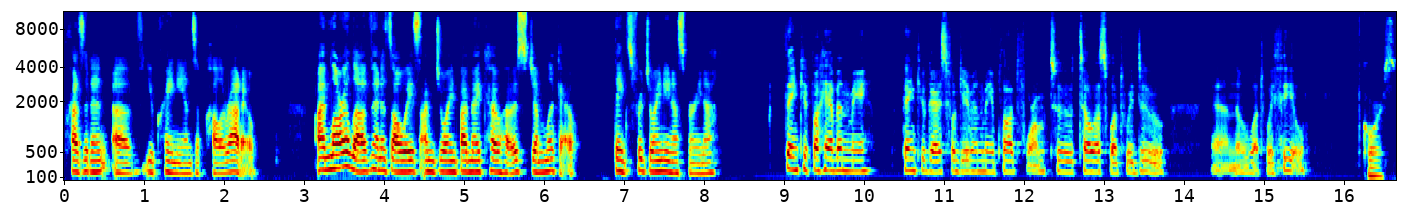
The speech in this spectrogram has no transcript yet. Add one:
president of Ukrainians of Colorado. I'm Laura Love, and as always, I'm joined by my co host, Jim Licko. Thanks for joining us, Marina. Thank you for having me. Thank you guys for giving me a platform to tell us what we do and what we feel. Of course.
